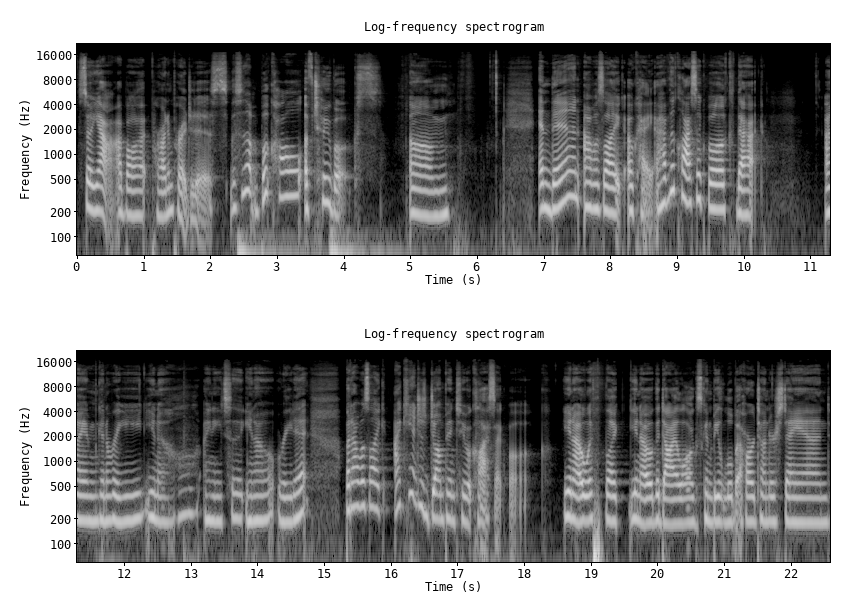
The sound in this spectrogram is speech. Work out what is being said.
so yeah, I bought Pride and Prejudice. This is a book haul of two books. Um and then I was like, okay, I have the classic book that I am going to read, you know. I need to, you know, read it. But I was like, I can't just jump into a classic book. You know, with like, you know, the dialogue's going to be a little bit hard to understand.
